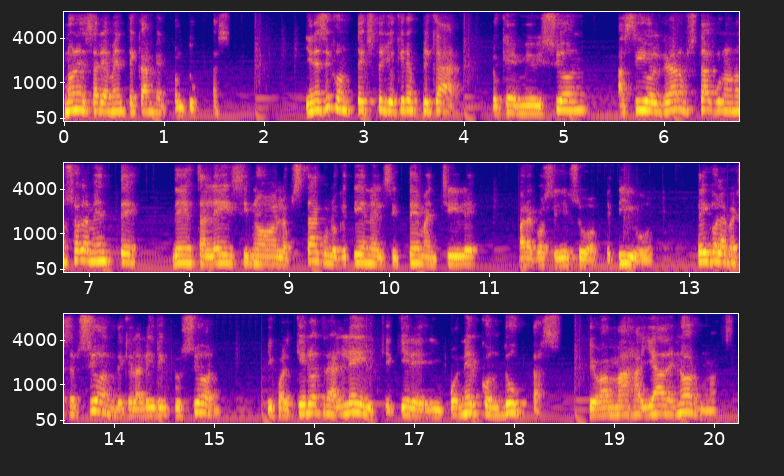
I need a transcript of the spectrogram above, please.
no necesariamente cambian conductas. Y en ese contexto yo quiero explicar lo que en mi visión ha sido el gran obstáculo no solamente de esta ley, sino el obstáculo que tiene el sistema en Chile para conseguir sus objetivos. Tengo la percepción de que la ley de inclusión y cualquier otra ley que quiere imponer conductas que van más allá de normas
